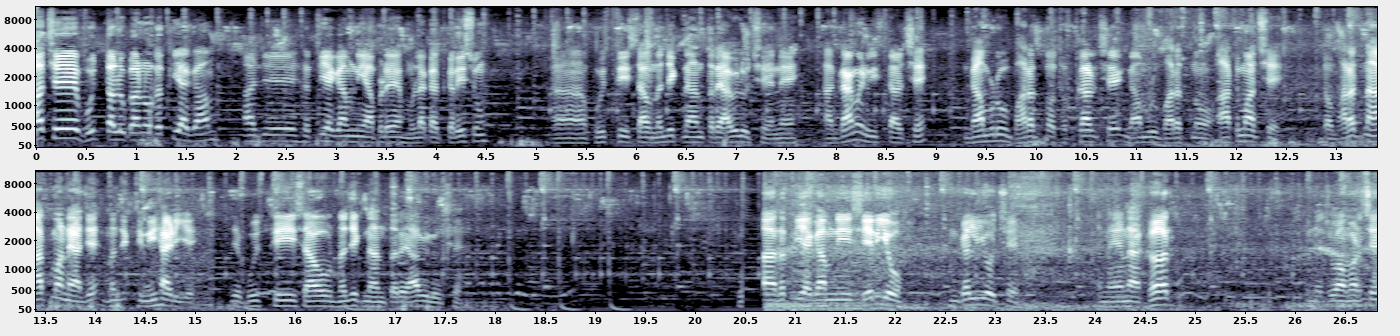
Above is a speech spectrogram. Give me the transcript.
આ છે ભુજ તાલુકાનું રતિયા ગામ. આજે રતિયા ગામની આપણે મુલાકાત કરીશું. ભુજથી સાવ નજીકના અંતરે આવેલું છે અને આ ગ્રામીણ વિસ્તાર છે. ગામડું ભારતનો ધબકાર છે, ગામડું ભારતનો આત્મા છે. તો ભારતના આત્માને આજે નજીકથી નિહાળીએ, જે ભુજથી સાવ નજીકના અંતરે આવેલું છે. આ રતિયા ગામની શેરીઓ, ગલીઓ છે અને એના ઘર. તમને જોવા મળશે.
